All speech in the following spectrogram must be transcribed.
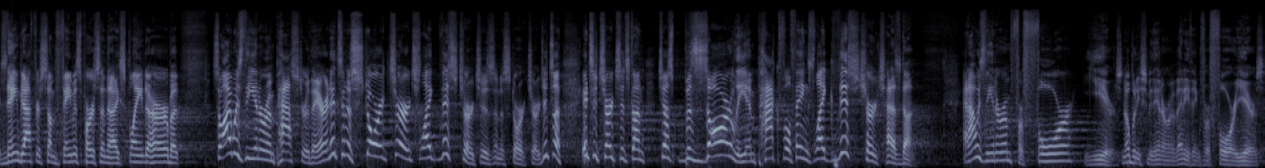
It's named after some famous person that I explained to her. But so I was the interim pastor there, and it's an historic church like this church is an historic church. It's a, it's a church that's done just bizarrely impactful things like this church has done. And I was the interim for four years. Nobody should be the interim of anything for four years.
